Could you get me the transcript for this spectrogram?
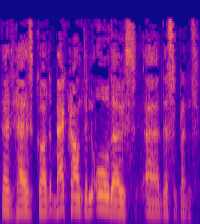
that has got a background in all those uh, disciplines.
